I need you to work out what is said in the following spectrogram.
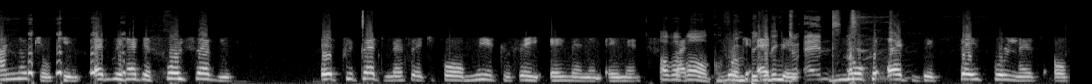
I'm not joking. and we had a full service, a prepared message for me to say amen and amen. But from beginning at to end. Look at the faithfulness of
